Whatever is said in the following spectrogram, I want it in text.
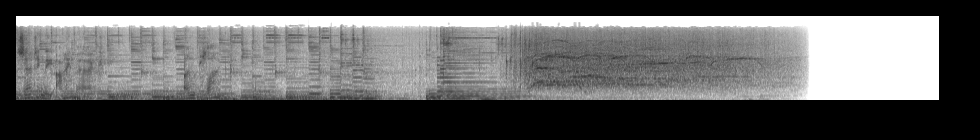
presenting the iMac Unplugged.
